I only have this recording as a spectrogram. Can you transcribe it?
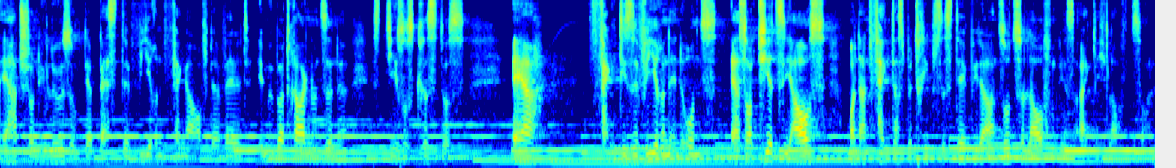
er hat schon die Lösung. Der beste Virenfänger auf der Welt im übertragenen Sinne ist Jesus Christus. Er fängt diese Viren in uns, er sortiert sie aus und dann fängt das Betriebssystem wieder an, so zu laufen, wie es eigentlich laufen soll.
